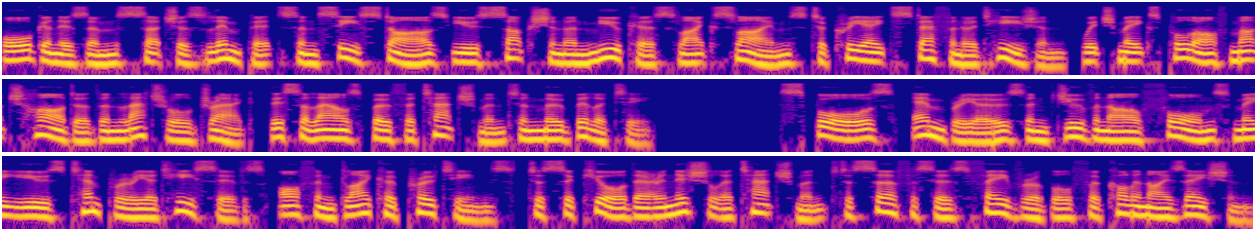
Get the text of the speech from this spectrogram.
Organisms such as limpets and sea stars use suction and mucus-like slimes to create Stefan adhesion, which makes pull-off much harder than lateral drag, this allows both attachment and mobility. Spores, embryos and juvenile forms may use temporary adhesives often glycoproteins to secure their initial attachment to surfaces favorable for colonization.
